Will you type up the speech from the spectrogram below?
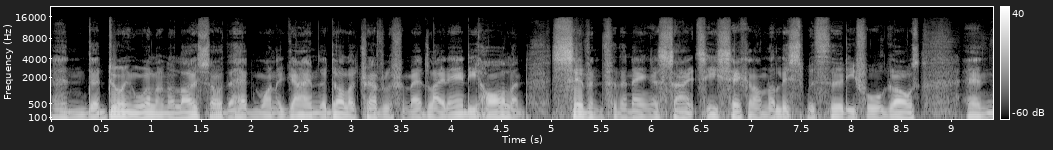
and uh, doing well on a low side. They hadn't won a game. The Dollar Traveller from Adelaide, Andy Highland, seven for the Nanga Saints. He's second on the list with 34 goals. And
